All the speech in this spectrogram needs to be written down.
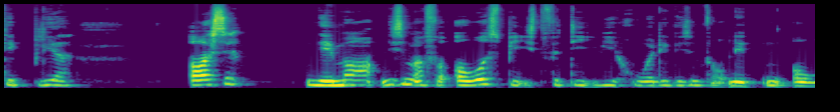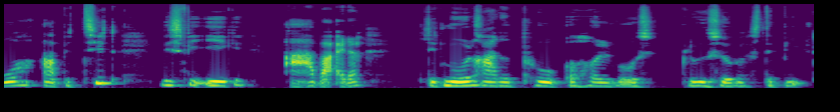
Det bliver også nemmere ligesom at få overspist, fordi vi hurtigt ligesom får lidt en overappetit, hvis vi ikke arbejder lidt målrettet på at holde vores blodsukker stabilt.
